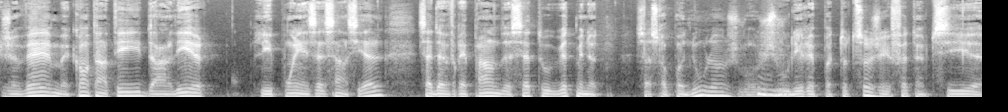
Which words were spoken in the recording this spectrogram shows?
je vais me contenter d'en lire les points essentiels. Ça devrait prendre sept ou huit minutes. Ça sera pas nous, là. Je, ne vous mhm. lirai pas tout ça. J'ai fait un petit euh,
